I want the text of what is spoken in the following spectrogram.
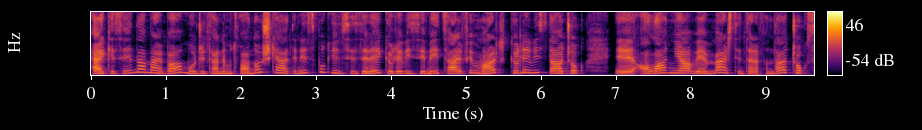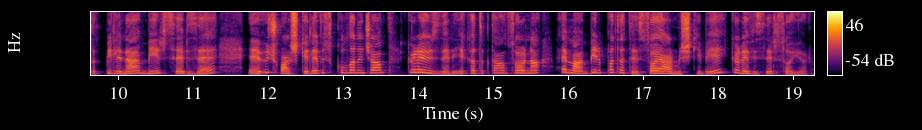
Herkese yeniden merhaba. Mucit Mutfağı'na hoş geldiniz. Bugün sizlere göleviz yemeği tarifim var. Göleviz daha çok e, Alanya ve Mersin tarafında çok sık bilinen bir sebze. 3 e, baş göleviz kullanacağım. Gölevizleri yıkadıktan sonra hemen bir patates soyarmış gibi gölevizleri soyuyorum.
